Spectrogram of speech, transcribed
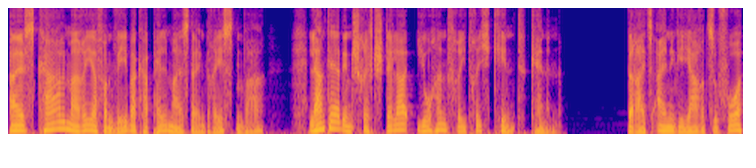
Als Karl Maria von Weber Kapellmeister in Dresden war, lernte er den Schriftsteller Johann Friedrich Kind kennen. Bereits einige Jahre zuvor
